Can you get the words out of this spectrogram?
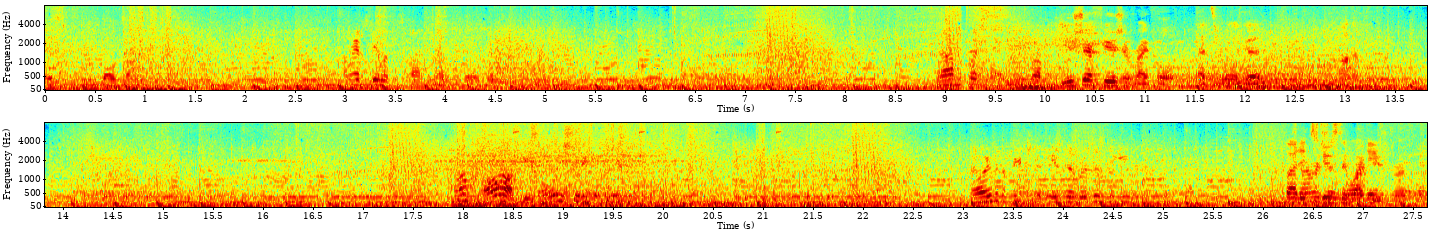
Waste bullets on. I'm gonna see what this sniper does. I'm pushing. Well, Use your fusion rifle. That's really good on him. Fuck off! He's only shooting at me. No, even the future is it resisting even. But not it's resisting doing more damage. rifle. it.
